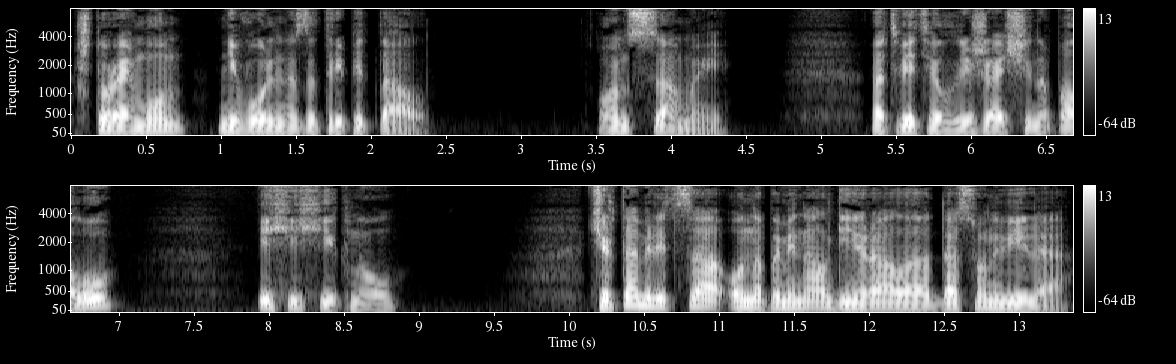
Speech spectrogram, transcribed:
что Раймон невольно затрепетал. «Он самый», — ответил лежащий на полу и хихикнул. Чертами лица он напоминал генерала Дасонвиля,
